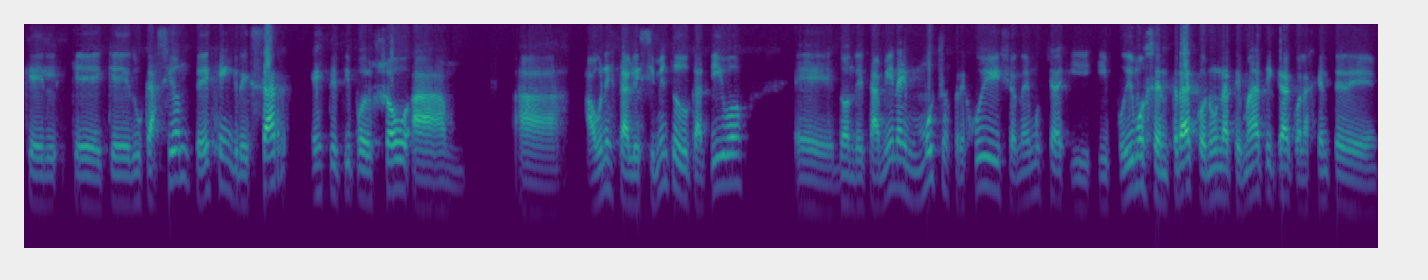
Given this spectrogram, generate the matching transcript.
que, educación te deje ingresar este tipo de show a, a un establecimiento educativo eh, donde también hay muchos prejuicios, hay mucha, y, pudimos entrar con una temática con la gente de,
